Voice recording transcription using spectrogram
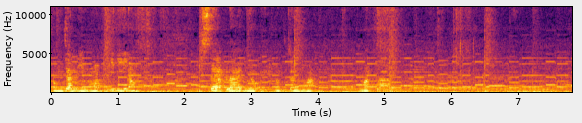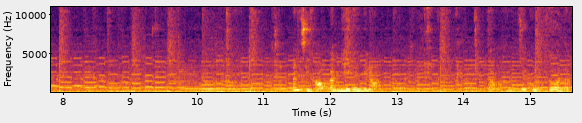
น้องจันนี่มักอีดีเนาะ ซ่บร้ายพี่น้องเลยน้องจันมักมักร้ายมันสีขาวกันดีเลยพี่น้องต่อมาคงจะกุ้งโซดแล้ว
